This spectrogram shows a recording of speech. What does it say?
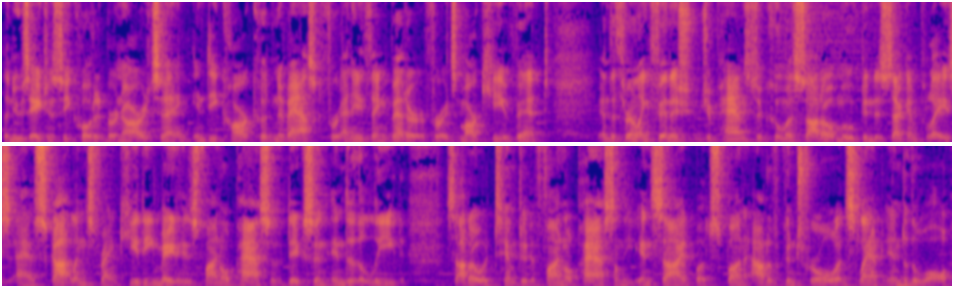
The news agency quoted Bernard saying IndyCar couldn't have asked for anything better for its marquee event. In the thrilling finish, Japan's Takuma Sato moved into second place as Scotland's Franchitti made his final pass of Dixon into the lead. Sato attempted a final pass on the inside but spun out of control and slammed into the wall,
